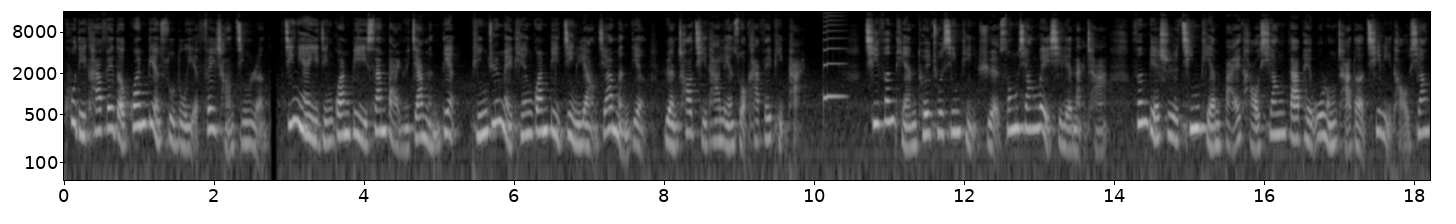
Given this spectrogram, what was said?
库迪咖啡的关店速度也非常惊人，今年已经关闭三百余家门店，平均每天关闭近两家门店，远超其他连锁咖啡品牌。七分甜推出新品雪松香味系列奶茶，分别是清甜白桃香搭配乌龙茶的七里桃香，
